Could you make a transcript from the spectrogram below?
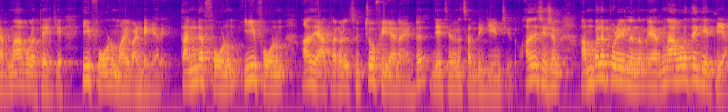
എറണാകുളത്തേക്ക് ഈ ഫോണുമായി വണ്ടി കയറി. തന്റെ ഫോണും ഈ ഫോണും ആ യാത്രകളിൽ സ്വിച്ച് ഓഫ് ചെയ്യാനായിട്ട് ജയചന്ദ്രൻ ശ്രദ്ധിക്കുകയും ചെയ്തു. അതിനുശേഷം അമ്പലപ്പുഴയിൽ നിന്നും എറണാകുളത്തേക്ക് എത്തിയ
